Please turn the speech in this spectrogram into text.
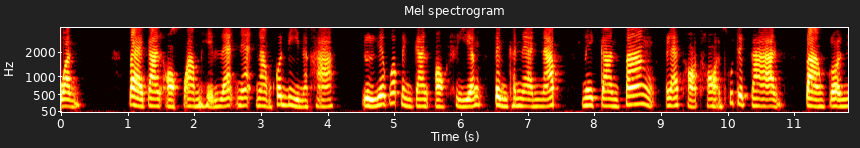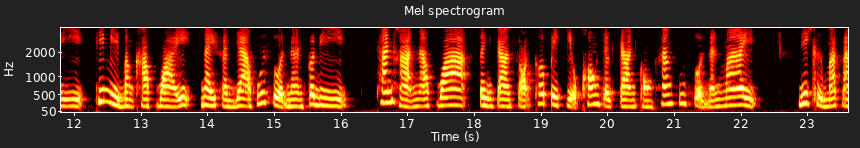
วน แต่การออกความเห็นและแนะนำก็ดีนะคะ หรือเรียกว่าเป็นการออกเสียงเป็นคะแนนนับ ในการตั้งและถอดถอนผู้จัดการตามกรณีที่มีบังคับไว้ในสัญญาหุ้นส่วนนั้นก็ดี ท่านหานับว่าเป็นการสอดเข้าไปเกี่ยวข้องจัดการของห้างหุ้นส่วนนั้นไม่นี่คือมาตรา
